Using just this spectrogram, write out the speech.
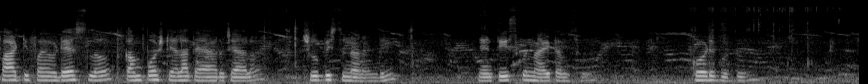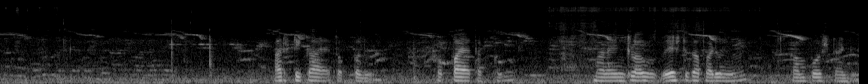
ఫార్టీ ఫైవ్ డేస్లో కంపోస్ట్ ఎలా తయారు చేయాలో చూపిస్తున్నానండి. నేను తీసుకున్న ఐటమ్స్ కోడిగుడ్డు అరటికాయ తొక్కలు పప్పాయ తొక్కలు మన ఇంట్లో వేస్ట్గా పడి ఉన్న కంపోస్ట్ అండి.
